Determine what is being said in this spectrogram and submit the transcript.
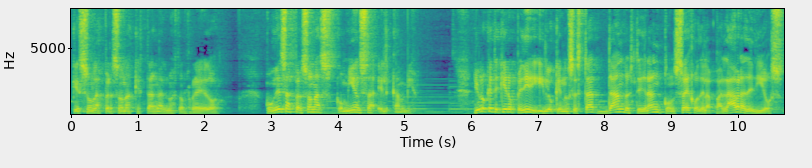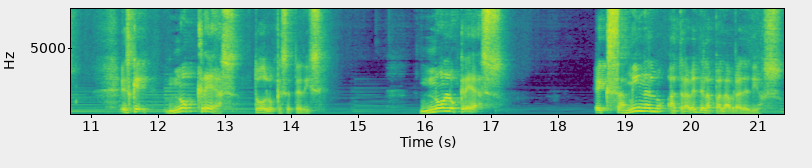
que son las personas que están a nuestro alrededor. Con esas personas comienza el cambio. Yo lo que te quiero pedir y lo que nos está dando este gran consejo de la palabra de Dios es que no creas todo lo que se te dice. No lo creas. Examínalo a través de la palabra de Dios.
